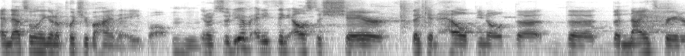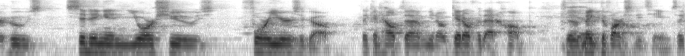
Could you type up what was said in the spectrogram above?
and that's only going to put you behind the eight ball. Mhm. You know, so do you have anything else to share that can help? You know, the the the ninth grader who's sitting in your shoes four years ago that can help them, you know, get over that hump to Yeah. make the varsity team, to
